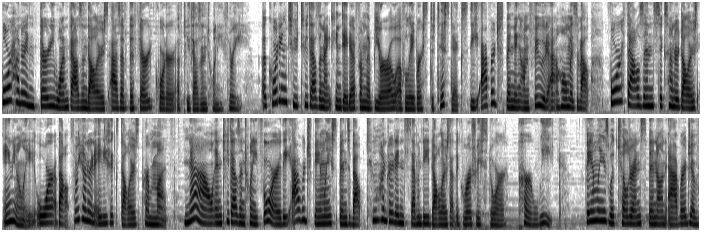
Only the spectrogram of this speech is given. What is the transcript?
$431,000 as of the third quarter of 2023. According to 2019 data from the Bureau of Labor Statistics, the average spending on food at home is about $4,600 annually, or about $386 per month. Now, in 2024, the average family spends about $270 at the grocery store per week. Families with children spend on average of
